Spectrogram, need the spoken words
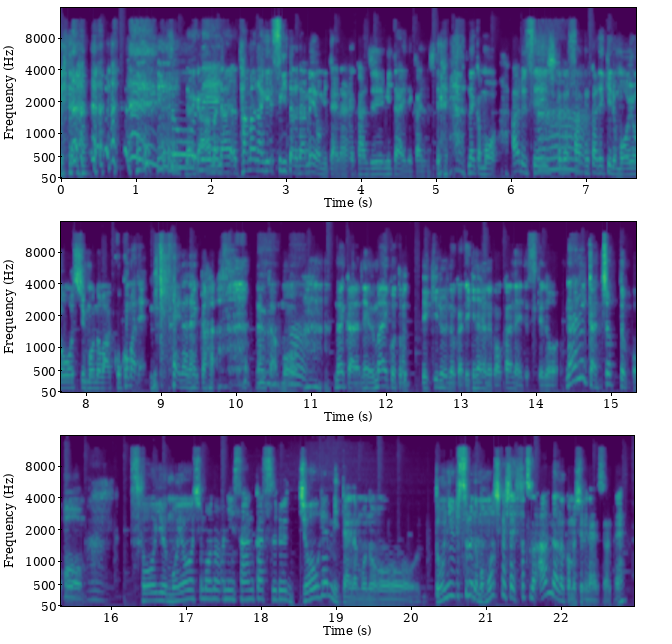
そうなんかあんま球投げすぎたらダメよみたいな感じみたいな感じで、なんかもう、ある政治家が参加できる催し物はここまでみたいな、なんか、なんかもう、んなんかね、うまいことできるのかできないのかわかんないですけど、何かちょっとこう、そういう催し物に参加する上限みたいなものを導入するのももしかしたら一つの案なのかもしれないですよね。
